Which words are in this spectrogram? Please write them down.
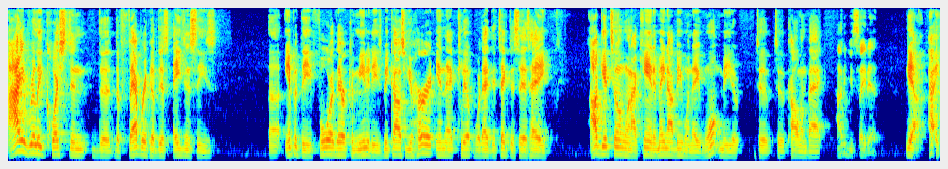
I really question the the fabric of this agency's uh, empathy for their communities because you heard in that clip where that detective says, "Hey, I'll get to them when I can. It may not be when they want me to to to call them back." How do you say that? Yeah, I,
